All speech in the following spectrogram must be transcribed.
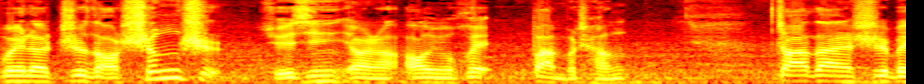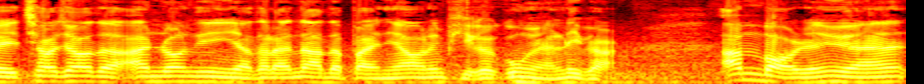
为了制造声势，决心要让奥运会办不成。炸弹是被悄悄地安装进亚特兰大的百年奥林匹克公园里边。安保人员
